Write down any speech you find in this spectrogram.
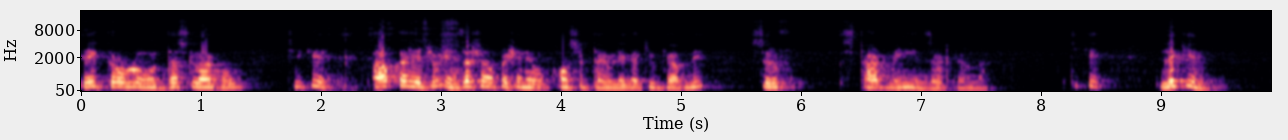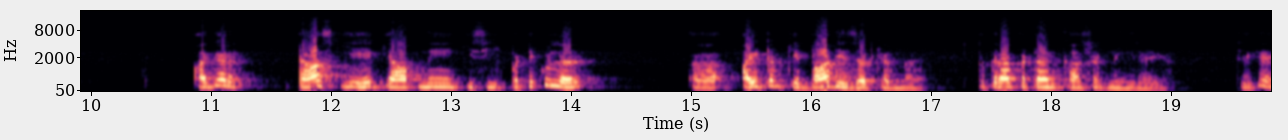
एक करोड़ हो, दस लाख हो, ठीक है? आपका ये जो इंजर्शन ऑपरेशन है, वो कांस्टेंट टाइम लेगा क्योंकि आपने सिर्फ़ स्टार्ट में ही इंसर्ट करना है ठीक है? लेकिन अगर टास्क ये है कि आपने किसी पर्टिकुलर आइटम के बाद इंसर्ट करना है तो फिर आपका टाइम कांस्टेंट नहीं रहेगा, ठीक है?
